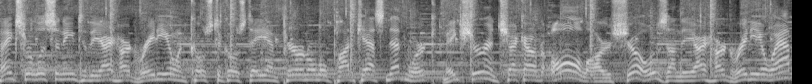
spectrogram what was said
Thanks for listening to the iHeartRadio and Coast to Coast AM Paranormal Podcast Network. Make sure and check out all our shows on the iHeartRadio app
